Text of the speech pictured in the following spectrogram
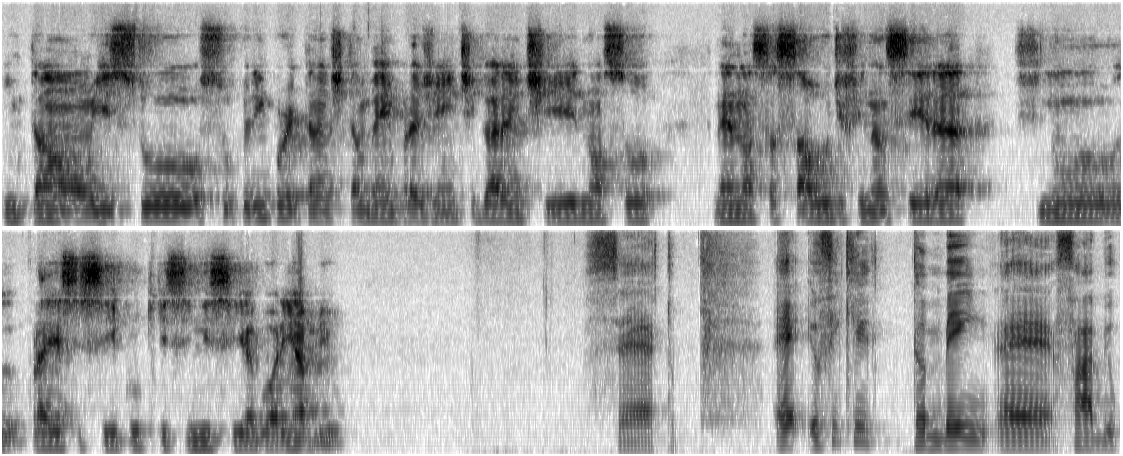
Então, isso super importante também para a gente garantir nosso, né, nossa saúde financeira para esse ciclo que se inicia agora em abril. Certo. É, eu fiquei também, é, Fábio,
